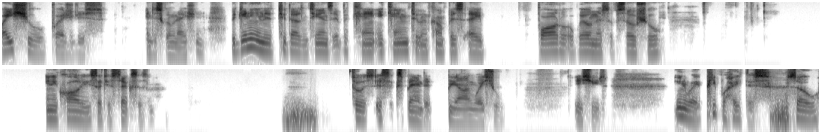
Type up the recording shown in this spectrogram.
racial prejudice and discrimination. Beginning in the 2010s, it became it came to encompass a broader awareness of social inequalities such as sexism. So it's, it's expanded beyond racial issues. Anyway, people hate this. So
